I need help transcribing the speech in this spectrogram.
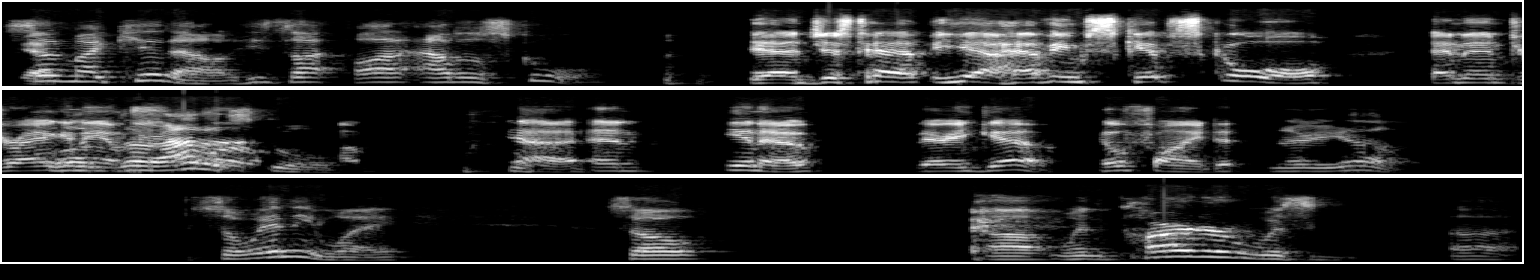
Send yeah. my kid out. He's out, out of school. yeah, and just have yeah, have him skip school and then dragging well, him. They're out of school. yeah, and you know, there you go. He'll find it. There you go. So anyway, so uh, when Carter was uh,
